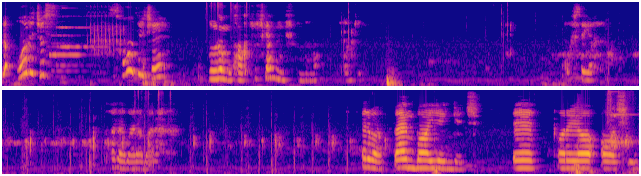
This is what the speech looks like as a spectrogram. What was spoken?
Ya ayrıca sadece lan bu kaktüs gelmemiş miydi lan? Önce. Ofise gel. Bara bara bara. Merhaba ben Bay Yengeç. Ve paraya aşığım.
